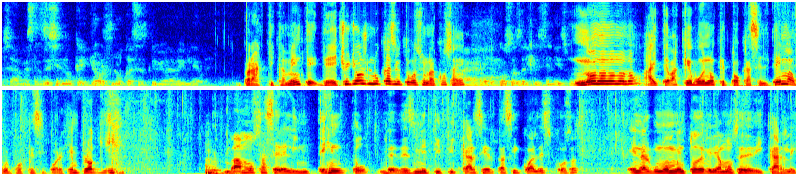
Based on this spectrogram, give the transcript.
O sea, me estás diciendo que George Lucas escribió la Biblia, güey. Prácticamente. De hecho, George Lucas, yo te voy a decir una cosa, ¿eh? Cosas del cristianismo. No, no, no, no, no. Ahí te va, qué bueno que tocas el tema, güey, porque si por ejemplo aquí vamos a hacer el intento de desmitificar ciertas y cuales cosas, en algún momento deberíamos de dedicarle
